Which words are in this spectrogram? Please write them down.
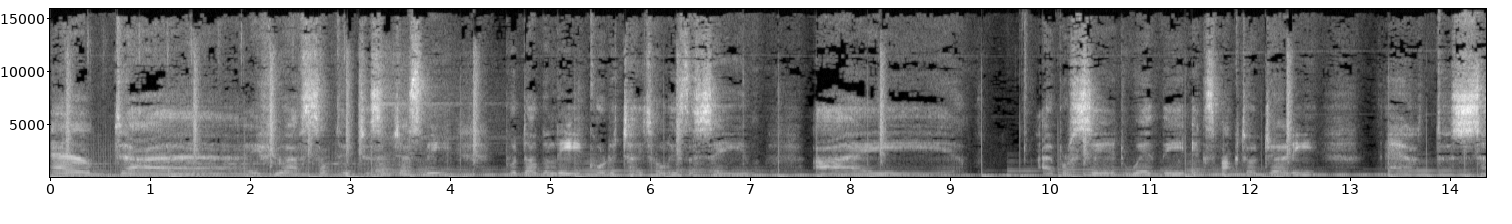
And uh, if you have something to suggest me, put down the link or the title is the same. I I proceed with the X Factor journey. And so,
